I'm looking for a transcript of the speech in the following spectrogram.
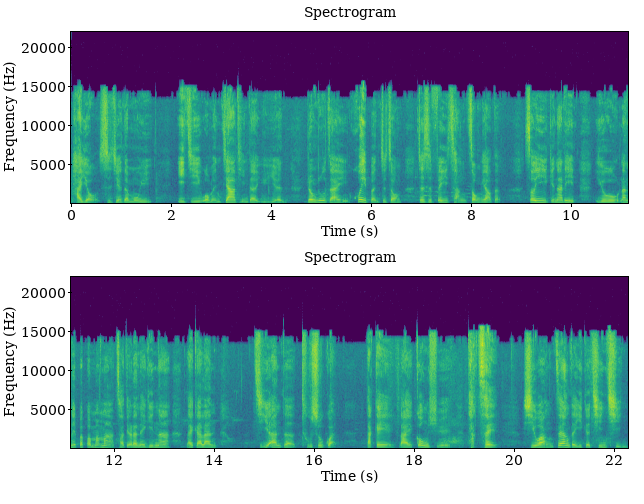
还有世界的母语，以及我们家庭的语言，融入在绘本之中，这是非常重要的。所以今仔日由咱的爸爸妈妈带着咱的囡仔来甲咱吉安的图书馆，大家来共学读册，希望这样的一个亲情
